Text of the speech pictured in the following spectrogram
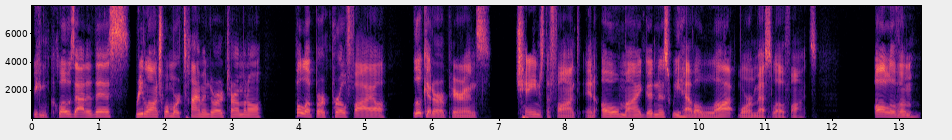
We can close out of this, relaunch one more time into our terminal, pull up our profile, look at our appearance, change the font, and oh my goodness, we have a lot more Meslo fonts. All of them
